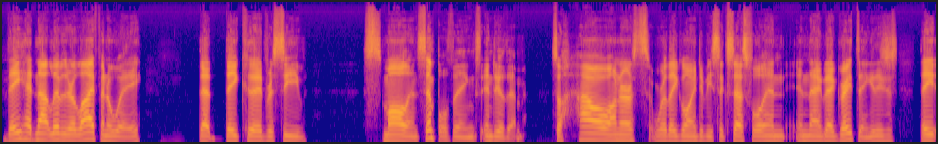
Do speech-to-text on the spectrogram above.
They had not lived their life in a way that they could receive small and simple things into them. So how on earth were they going to be successful in in that, that great thing? They just they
